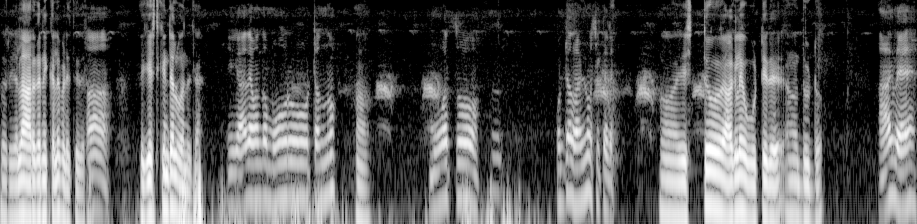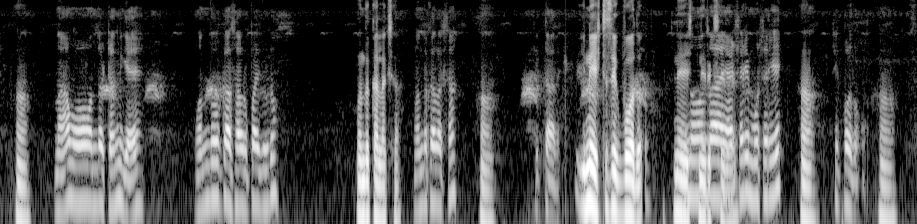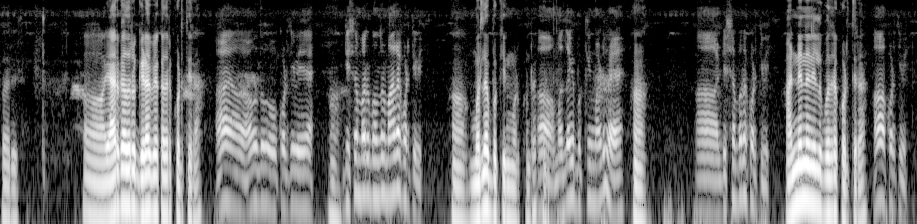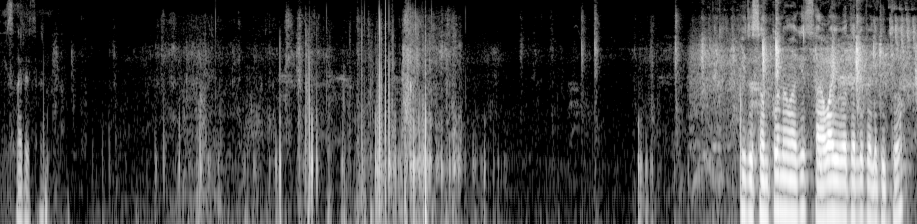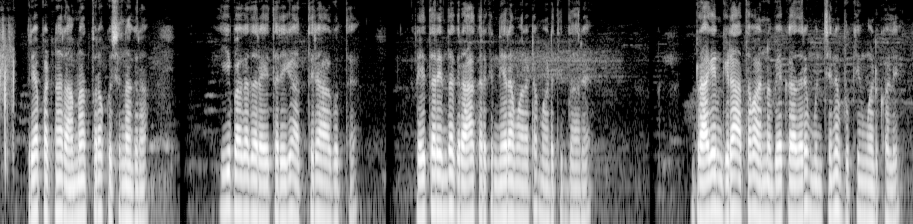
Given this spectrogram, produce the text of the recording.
ಸರಿ ಎಲ್ಲ ಆರ್ಗಾನಿಕಲ್ಲೇ ಬೆಳೀತಿದ್ರಿ ಹಾಂ. ಈಗ ಎಷ್ಟು ಕ್ವಿಂಟಲ್ ಬಂದಿದೆ? ಈಗ ಅದೇ ಒಂದು ಮೂರು ಟನ್ನು ಹಾಂ. ಮೂವತ್ತು ಕ್ವಿಂಟಲ್ ಹಣ್ಣು ಸಿಕ್ಕದೆ. ಎಷ್ಟು ಆಗಲೇ ಹುಟ್ಟಿದೆ ಆ, ದುಡ್ಡು? ಆಗಲೇ ಹಾಂ. ನಾವು ಒಂದು ಟನ್ಗೆ ಒಂದು ಕಾಲು ಸಾವಿರ ರೂಪಾಯಿ ದುಡ್ಡು? ಒಂದು ಕಾಲು ಲಕ್ಷ. ಒಂದು ಕಾಲು ಲಕ್ಷ? ಹಾಂ. ಸಿಗ್ತಾರೆ ಇನ್ನೂ ಎಷ್ಟು ಸಿಗ್ಬೋದು? ಇನ್ನೂ ಎಷ್ಟು ನಿರೀಕ್ಷೆ ಇದೆ ಎರಡು ಸರಿ ಮೂರು ಸರಿ ಹಾಂ. ಸಿಗ್ಬೋದು. ಹಾಂ ಸರಿ ಯಾರಿಗಾದರೂ ಗಿಡ ಬೇಕಾದ್ರೆ ಕೊಡ್ತೀರಾ? ಹಾಂ ಹೌದು ಕೊಡ್ತೀವಿ. ಹಾಂ. ಡಿಸೆಂಬರ್ ಬಂದರೂ ಮಾತ್ರ ಕೊಡ್ತೀವಿ. ಹಾಂ ಮೊದಲೇ ಬುಕ್ಕಿಂಗ್ ಮಾಡ್ಕೊಂಡ್ರೆ ಹಾಂ ಮೊದಲಿಗೆ ಬುಕ್ಕಿಂಗ್ ಮಾಡಿದ್ರೆ ಹಾಂ. ಡಿಸೆಂಬರ್ ಕೊಡ್ತೀವಿ. ಹಣ್ಣೇನೇ ಇಲ್ಲಿಗೆ ಬಂದರೆ ಕೊಡ್ತೀರಾ? ಹಾಂ ಕೊಡ್ತೀವಿ. ಸರಿ ಸರಿ. ಇದು ಸಂಪೂರ್ಣವಾಗಿ ಸಾವಯವದಲ್ಲಿ ಬೆಳೆದಿದ್ದು, ಪ್ರಿಯಾಪಟ್ಟಣ ರಾಮನಾಥ್ಪುರ ಕುಶಲನಗರ. ಈ ಭಾಗದ ರೈತರಿಗೆ ಹತ್ತಿರ ಆಗುತ್ತೆ. ರೈತರಿಂದ ಗ್ರಾಹಕರಿಗೆ ನೇರ ಮಾರಾಟ ಮಾಡುತ್ತಿದ್ದಾರೆ. ಡ್ರ್ಯಾಗನ್ ಗಿಡ ಅಥವಾ ಹಣ್ಣು ಬೇಕಾದರೆ ಮುಂಚೆನೇ ಬುಕ್ಕಿಂಗ್ ಮಾಡಿಕೊಳ್ಳಿ.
